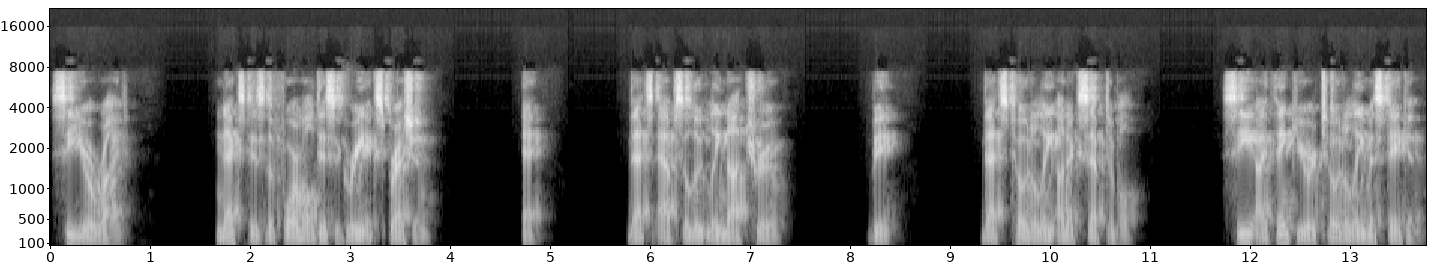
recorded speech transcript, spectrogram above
See you're right. Next is the formal disagree expression. A. That's absolutely not true. B. That's totally unacceptable. C. I think you're totally mistaken.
